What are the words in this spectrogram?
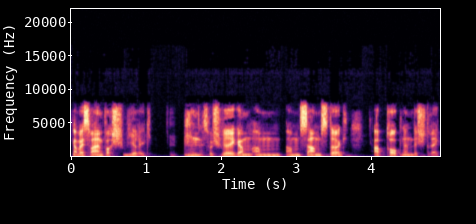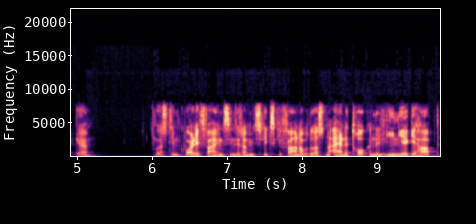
Aber es war einfach schwierig. Es war schwierig am, am, am Samstag, abtrocknende Strecke. Du hast im Qualifying, sind sie dann mit Slicks gefahren, aber du hast nur eine trockene Linie gehabt.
